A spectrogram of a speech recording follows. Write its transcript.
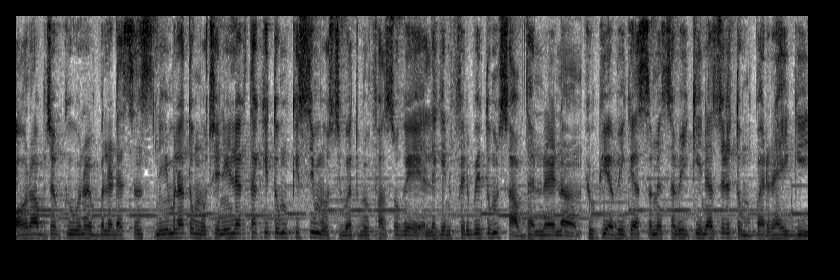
और अब जबकि उन्हें ब्लड एसेंस नहीं मिला तो मुझे नहीं लगता कि तुम किसी मुसीबत में फंसोगे। लेकिन फिर भी तुम सावधान रहना, क्योंकि अभी के समय सभी की नज़र तुम पर रहेगी।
